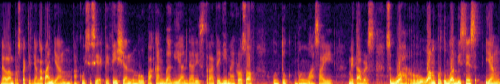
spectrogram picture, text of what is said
Dalam perspektif jangka panjang, akuisisi Activision merupakan bagian dari strategi Microsoft untuk menguasai metaverse, sebuah ruang pertumbuhan bisnis yang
